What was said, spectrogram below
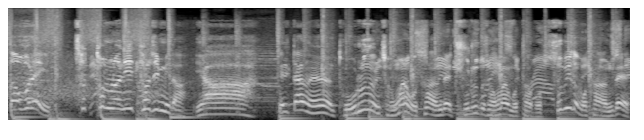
더블 A 첫 홈런이 터집니다. 야 일단은 도루는 정말 못하는데 주루도 정말 못하고 수비도 못하는데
